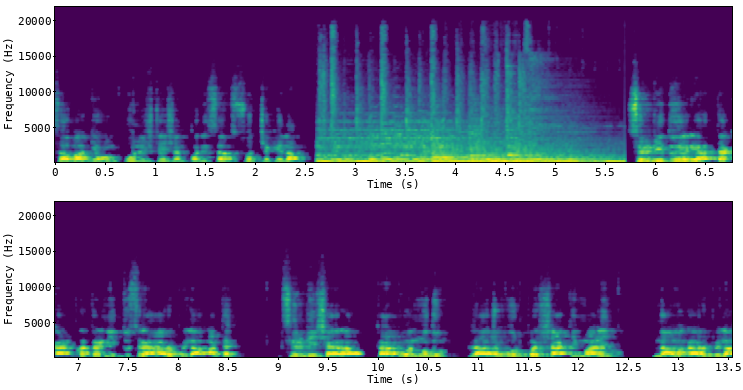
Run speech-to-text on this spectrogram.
सहभाग घेऊन पोलीस स्टेशन परिसर स्वच्छ केला. शिर्डी दुहेरी हत्याकांड प्रकरणी दुसऱ्या आरोपीला अटक. शिर्डी शहरात काटवन मधून राजू उर्फ शाकी माळी नामक आरोपीला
